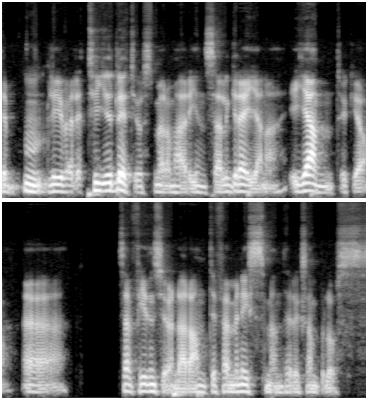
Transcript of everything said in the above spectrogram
Det Mm. blir väldigt tydligt just med de här incel-grejerna igen, tycker jag. Eh, sen finns ju den där antifeminismen till exempel hos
